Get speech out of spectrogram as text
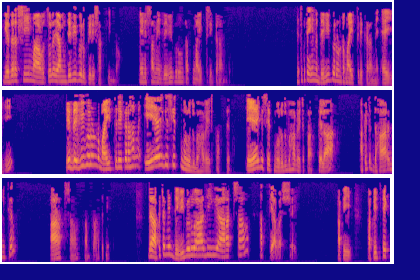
ගෙදර සීමාව තුළ යම් දෙවිගුරු පිරිසක් ඉන්නවා. ඒ නිසා මේ දෙවිගුරුන්ටත් මෛත්‍රී කරන්න. එතකොට එහෙම දෙවිවරුන්ට මෛත්‍රී කරන්නේ ඇයි? ඒ දෙවිවරුන්ට මෛත්‍රී කරාම ඒ අයගේ සිත් මුරුදු භාවයටපත් වෙනවා. ඒ අයගේ සිත් මුරුදු භාවයටපත් වෙලා අපිට ධාර්මික ආරක්ෂාව සම්පාදනය දැන් අපිට මේ දෙවිවරු ආදීන්ගේ ආරක්ෂාව අත්‍යවශ්‍යයි. අපි අපිත් එක්ක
